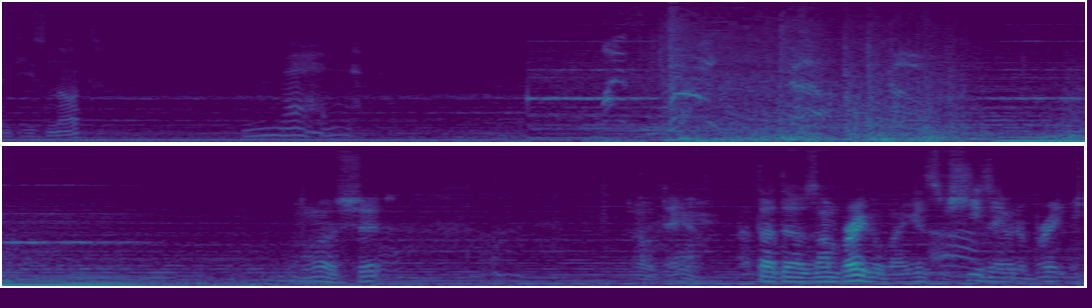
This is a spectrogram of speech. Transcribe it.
and he's not. Men. Let's! Oh shit. Oh damn. I thought that was unbreakable. I guess if she's able to break it.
